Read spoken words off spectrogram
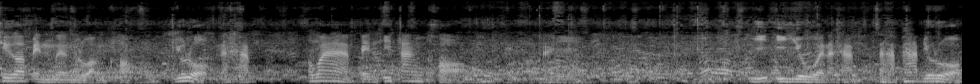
ชื่อว่าเป็นเมืองหลวงของยุโรปนะครับ เพราะว่าเป็นที่ตั้งของไอ EU อะนะครับสหภาพยุโรป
